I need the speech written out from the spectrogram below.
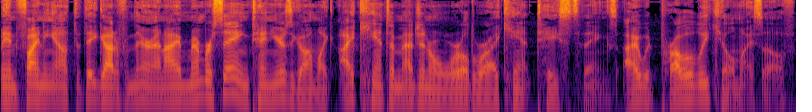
and finding out that they got it from there. And I remember saying 10 years ago, I'm like, I can't imagine a world where I can't taste things. I would probably kill myself.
